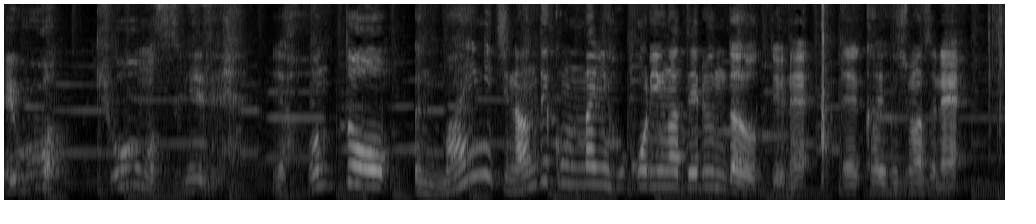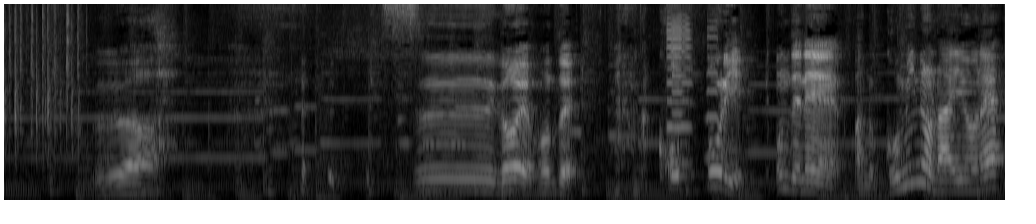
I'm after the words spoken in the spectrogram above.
えうわ今日もすげえぜ。いや本当毎日なんでこんなにホコリが出るんだろうっていうね、えー、開封しますね。うわすごい本当に。こっぽり。ほんでねあのゴミの内容ね。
